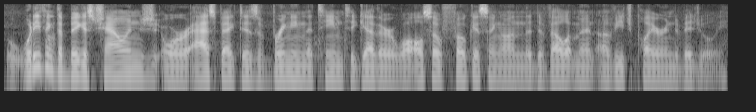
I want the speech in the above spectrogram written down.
what do you think the biggest challenge or aspect is of bringing the team together while also focusing on the development of each player individually?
